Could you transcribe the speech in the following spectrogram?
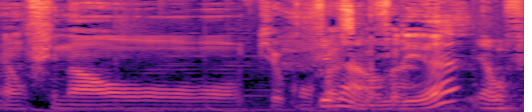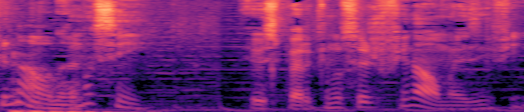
é um final que eu confesso Final, que eu falei, né? hã? É um final, né? Como assim? Eu espero que não seja o final, mas enfim.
